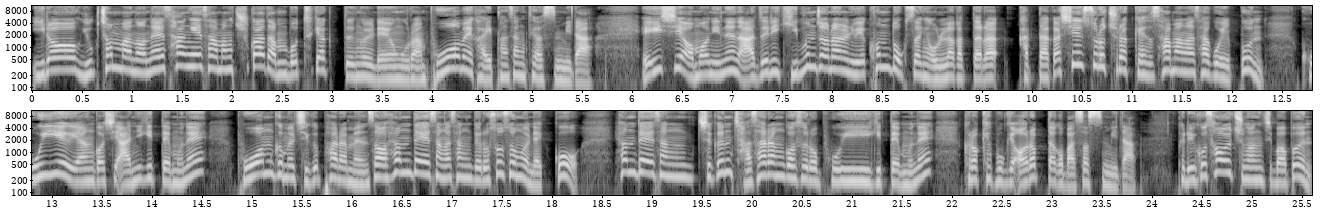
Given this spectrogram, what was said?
1억 6천만 원의 상해 사망 추가 담보 특약 등을 내용으로 한 보험에 가입한 상태였습니다. A 씨의 어머니는 아들이 기분 전환을 위해 콘도 옥상에 올라갔다라 갔다가 실수로 추락해서 사망한 사고일 뿐 고의에 의한 것이 아니기 때문에 보험금을 지급하라면서 현대해상을 상대로 소송을 냈고 현대해상 측은 자살한 것으로 보이기 때문에 그렇게 보기 어렵다고 맞섰습니다. 그리고 서울중앙지법은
